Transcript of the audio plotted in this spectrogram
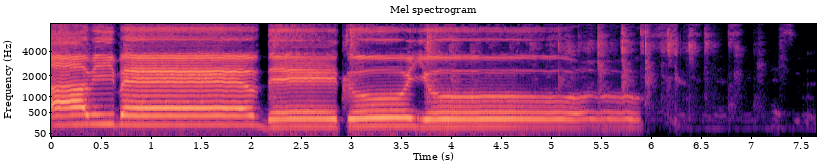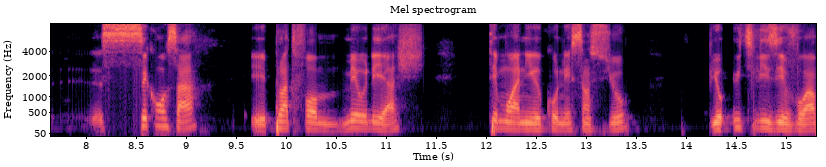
Happy birthday to you. C'est comme ça, et plateforme MEODH témoigner reconnaissance yo, utiliser voix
